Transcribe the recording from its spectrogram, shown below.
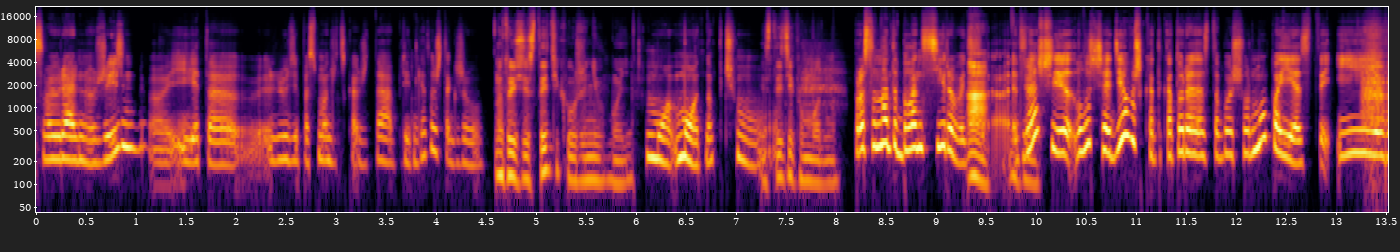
свою реальную жизнь, э, и это люди посмотрят, скажут, да, блин, я тоже так живу. Ну, то есть эстетика уже не в моде. Мо- модно, почему? Эстетика модно. Просто надо балансировать. А, Ты знаешь, лучшая девушка, которая с тобой шаурму поест и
